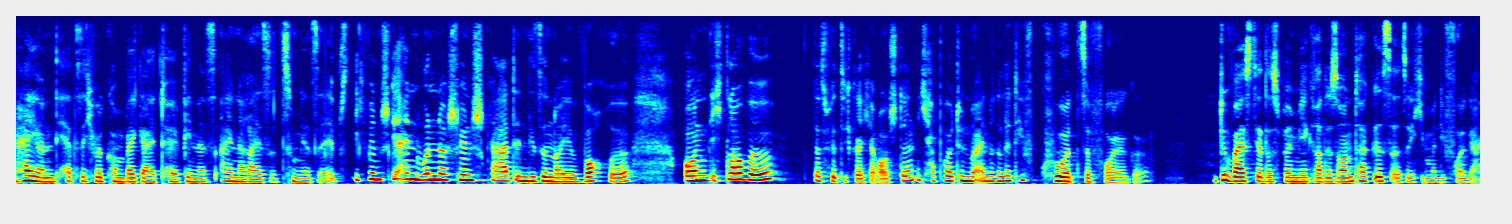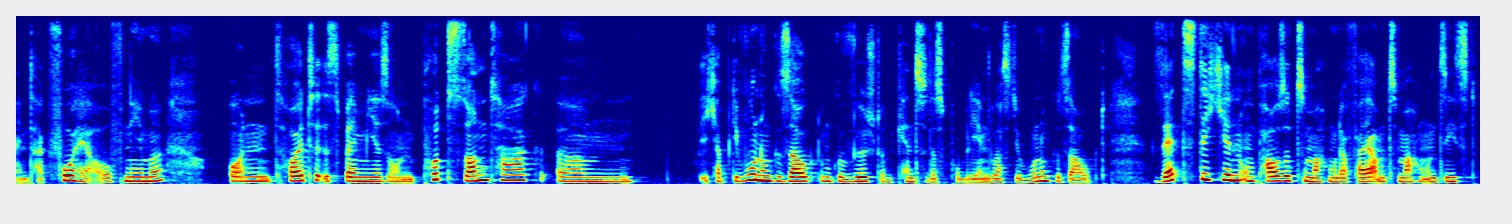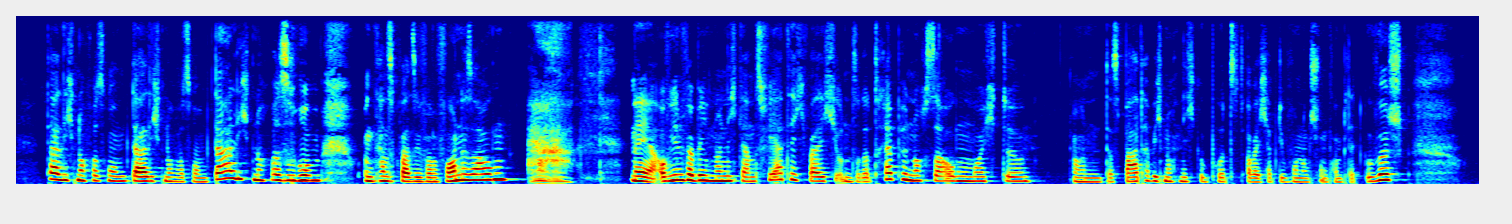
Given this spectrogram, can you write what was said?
Hi und herzlich willkommen bei Guide to Happiness, eine Reise zu mir selbst. Ich wünsche dir einen wunderschönen Start in diese neue Woche und ich glaube, das wird sich gleich herausstellen, ich habe heute nur eine relativ kurze Folge. Du weißt ja, dass bei mir gerade Sonntag ist, also ich immer die Folge einen Tag vorher aufnehme und heute ist bei mir so ein Putzsonntag. Ähm, ich habe die Wohnung gesaugt und gewischt und kennst du das Problem? Du hast die Wohnung gesaugt, setzt dich hin, um Pause zu machen oder Feierabend zu machen und siehst, da liegt noch was rum, da liegt noch was rum, da liegt noch was rum und kannst quasi von vorne saugen. Ah, naja, auf jeden Fall bin ich noch nicht ganz fertig, weil ich unsere Treppe noch saugen möchte. Und das Bad habe ich noch nicht geputzt, aber ich habe die Wohnung schon komplett gewischt.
